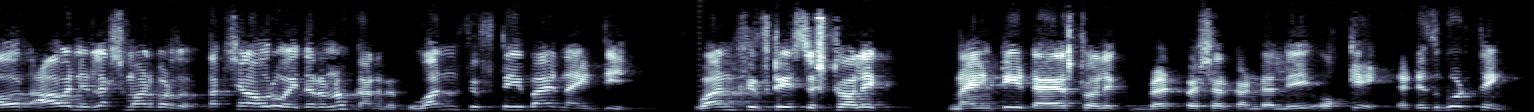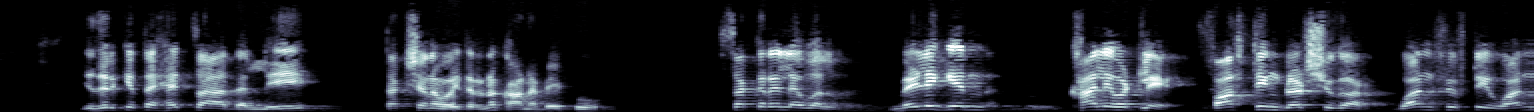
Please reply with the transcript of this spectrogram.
ಅವ್ರು ಆವ ನಿರ್ಲಕ್ಷ್ಯ ಮಾಡಬಾರ್ದು. ತಕ್ಷಣ ಅವರು ವೈದ್ಯರನ್ನು ಕಾಣಬೇಕು. One fifty by ninety one fifty systolic ninety diastolic blood pressure ಕಂಡಲ್ಲಿ okay that is good thing ಇದಕ್ಕಿಂತ ಹೆಚ್ಚಾದಲ್ಲಿ ತಕ್ಷಣ ವೈದ್ಯರನ್ನು ಕಾಣಬೇಕು. ಸಕ್ಕರೆ ಲೆವೆಲ್ ಬೆಳಿಗ್ಗೆ ಖಾಲಿ ಹೊಟ್ಲೆ fasting blood sugar one fifty one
